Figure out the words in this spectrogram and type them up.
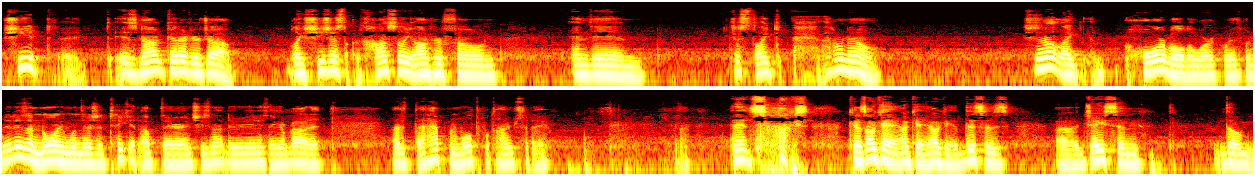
she is not good at her job. Like she's just constantly on her phone, and then just like I don't know. She's not like horrible to work with, but it is annoying when there's a ticket up there and she's not doing anything about it. That, that happened multiple times today. and it sucks because okay, okay, okay. This is uh, Jason, the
